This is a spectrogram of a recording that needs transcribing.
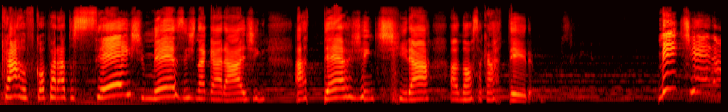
carro ficou parado seis meses na garagem até a gente tirar a nossa carteira. Mentira!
